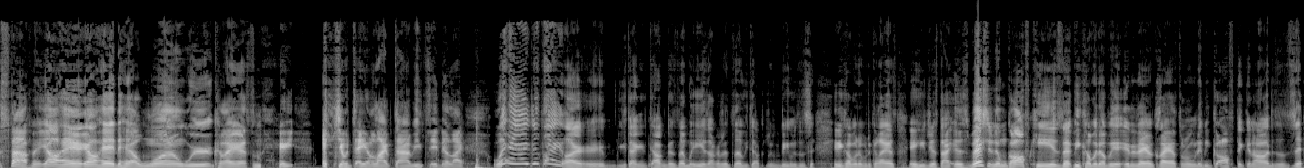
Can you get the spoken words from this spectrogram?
Stop it. Y'all had y'all had to have one weird classmate in your damn lifetime. You sitting there like, what the hell just like? Like, you think he's talking to somebody, he ain't talking to somebody, he talking to demons and shit. And he coming up in the class, and he just like, especially them golf kids that be coming up in, in the damn classroom, they be golf thinking all this and shit.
